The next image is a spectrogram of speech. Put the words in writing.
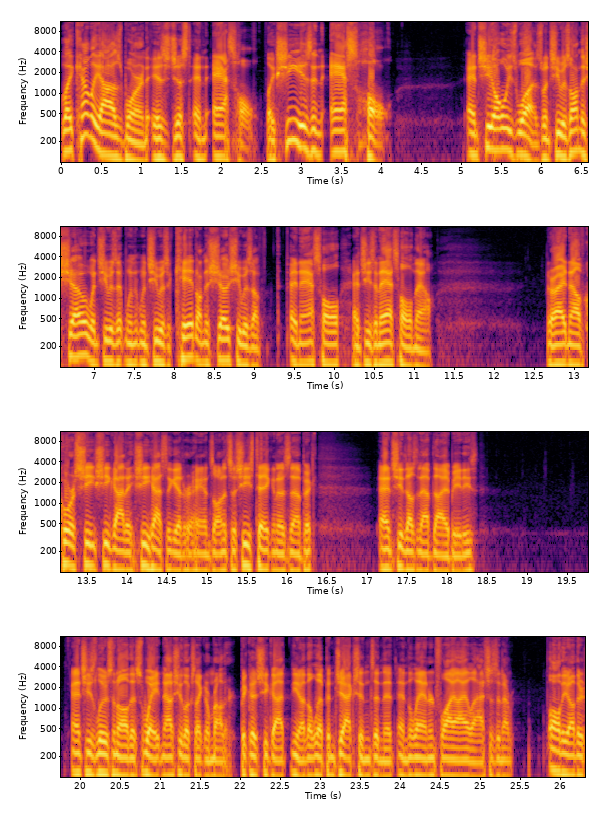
Like Kelly Osbourne is just an asshole. Like she is an asshole, and she always was. When she was on the show, when she was when when she was a kid on the show, she was a an asshole, and she's an asshole now. All right now, of course, she she got it. She has to get her hands on it, so she's taking Ozempic, and she doesn't have diabetes and she's losing all this weight. Now she looks like her mother because she got you know the lip injections and the and the lanternfly eyelashes and all the other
